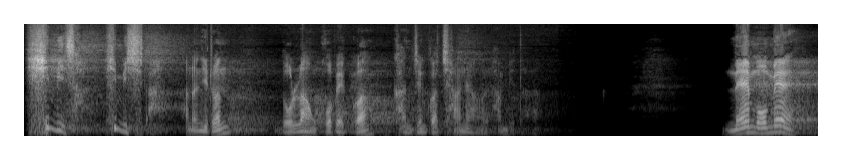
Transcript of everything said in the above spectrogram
힘이사 힘이시라 하는 이런 놀라운 고백과 간증과 찬양을 합니다. 내 몸에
